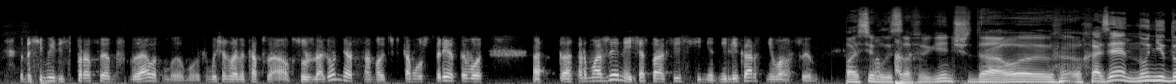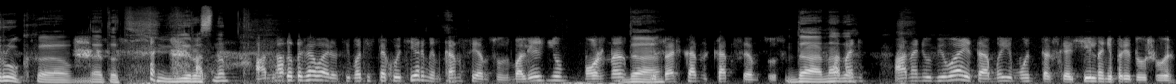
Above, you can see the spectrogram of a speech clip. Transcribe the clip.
до 70%, да, вот мы, мы сейчас с вами обсуждали, он не остановится, потому что средств его от, от торможения сейчас практически нет, ни лекарств, ни вакцин. Спасибо, Владислав Евгеньевич. Да, о, хозяин, но не друг э, этот вирус. Ну, А надо договариваться. Вот есть такой термин консенсус. С болезнью можно Да. писать кон- консенсус. Да, надо... Она, она не убивает, а мы ему, так сказать, сильно не придушиваем.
